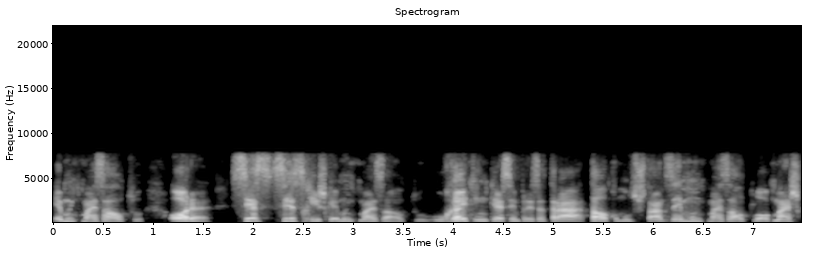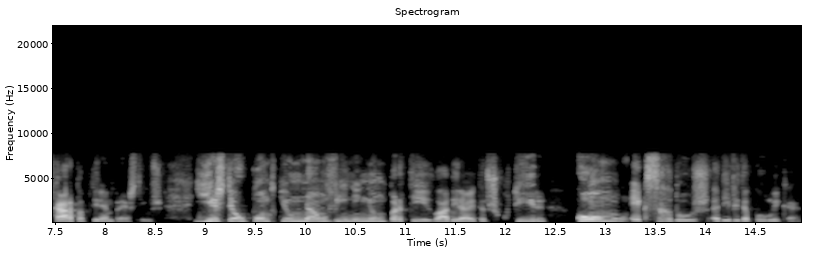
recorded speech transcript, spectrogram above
é muito mais alto. Ora, se esse, se esse risco é muito mais alto, o rating que essa empresa terá, tal como os Estados, é muito mais alto, logo mais caro para pedir empréstimos. E este é o ponto que eu não vi nenhum partido à direita discutir como é que se reduz a dívida pública.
